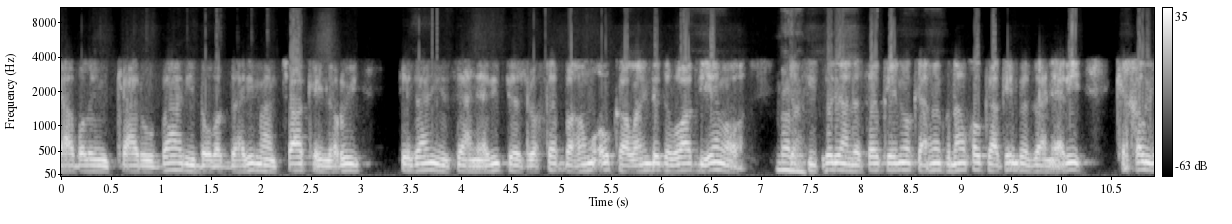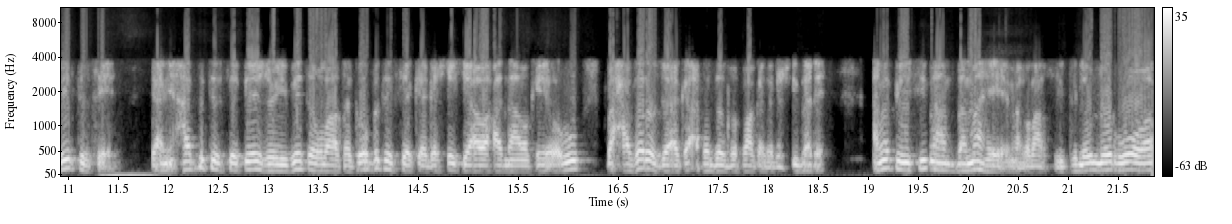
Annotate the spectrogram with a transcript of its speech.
یا بڵین کاروباری دەوڵەتداریمان چاکەین لە ڕووی پێدانی زانیاری پێشوەختە بە هەموو ئەو کاڵانی لە دەوڵاتی ئێمەوە دەستی زەریان لەسەر بکەینەوە کە ئەمە بەناو خەڵکا کەین بە زانیاری کە خەڵک لێ بترسێ یعنی حەد بترسێ پێشەوی بێتە وڵاتەکە و بترسێ کە گەشتێکی ئاوەها ناوەکەیەوە بوو بە حەزەرەوە جاکە ئەفە دەست بەپاکە لە گەشتی بەرێ ئەمە پێویستیمان بەمە هەیە ئمە ڕاستی لەو لەو ڕۆوە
